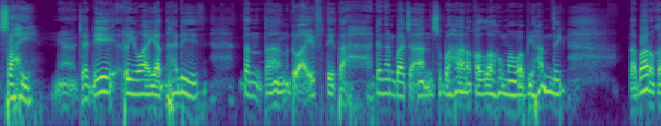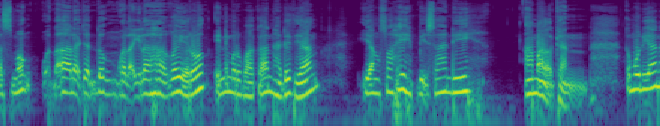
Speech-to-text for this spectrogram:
sahih. Ya, jadi riwayat hadis tentang doa iftitah dengan bacaan subhanakallahumma wa bihamdik tabarakasmuk wa ta'ala jaddung wa la ilaha ghairuk ini merupakan hadis yang yang sahih bisa diamalkan. Kemudian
